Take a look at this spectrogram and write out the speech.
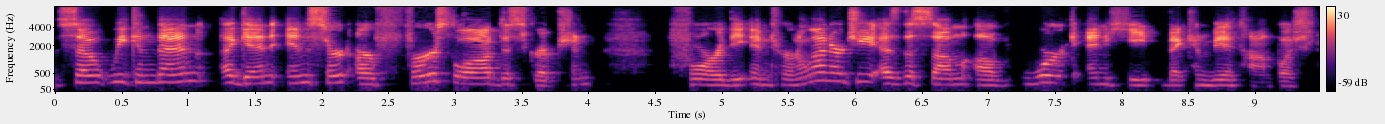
So we can then again insert our first law description for the internal energy as the sum of work and heat that can be accomplished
